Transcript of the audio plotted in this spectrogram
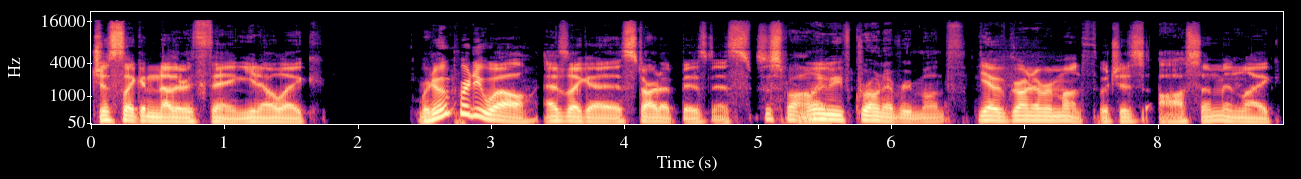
just like another thing you know like we're doing pretty well as like a startup business It's a small. I mean, we've grown every month. yeah we've grown every month which is awesome and like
